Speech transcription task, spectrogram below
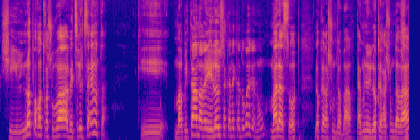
שהיא לא פחות חשובה וצריך לציין אותה. כי מרביתם הרי לא היו שחקני כדורגל, נו, מה לעשות? לא קרה שום דבר, תאמינו לי, לא קרה שום דבר.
